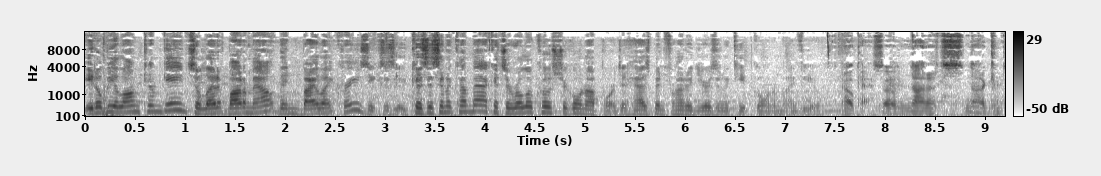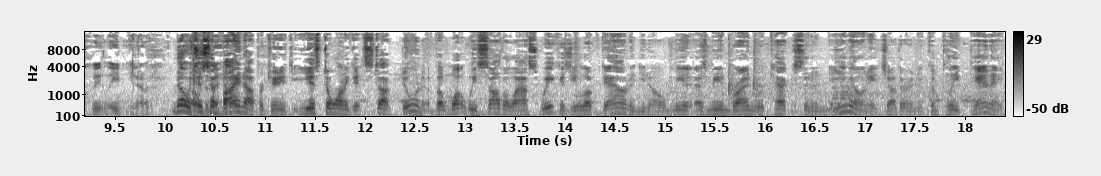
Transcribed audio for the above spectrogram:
it'll be a long term gain, so let it bottom out, then buy like crazy because it's going to come back. It's a roller coaster going upwards. It has been for 100 years and it'll keep going, in my view. okay, so not a not a completely, you know. No, it's just a hill. buying opportunity. You just don't want to get stuck doing it. But what we saw the last week is you look down and, you know, me, as me and Brian were texting and emailing each other in a complete panic,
